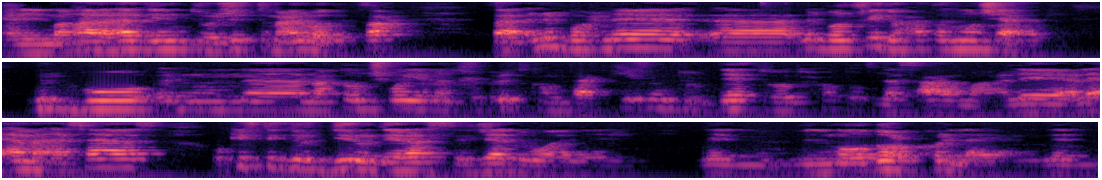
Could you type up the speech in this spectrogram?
يعني المهارة هذه أنتوا جبتوا مع الوقت صح؟ فنبوا إحنا آه، نبوا نفيدوا حتى المشاهد. نبوا نعطيهم شوية من خبرتكم تاع كيف أنتوا بديتوا تحطوا في الأسعار مع على على اما أساس وكيف تقدروا تديروا دراسة الجدوى لل- لل- للموضوع كله يعني لل-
